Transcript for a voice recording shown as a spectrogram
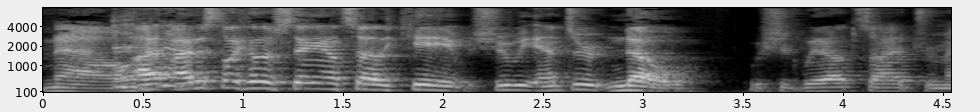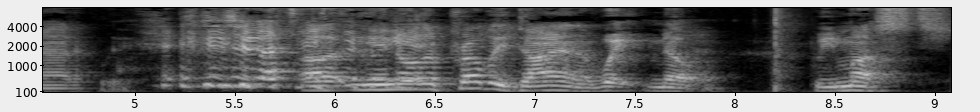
now. I, I just like how they're standing outside the cave. Should we enter? No. We should wait outside dramatically. That's Uh, basically you know, they're probably dying. there. Wait, no. We must.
